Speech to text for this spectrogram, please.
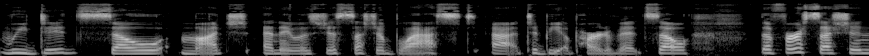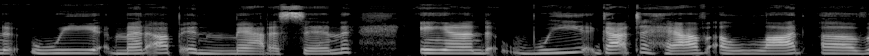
we did so much, and it was just such a blast uh, to be a part of it. So, the first session, we met up in Madison and we got to have a lot of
